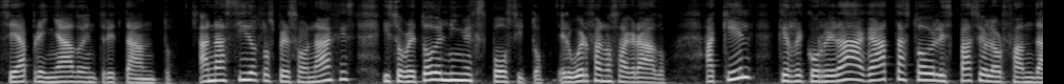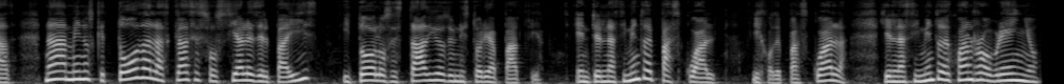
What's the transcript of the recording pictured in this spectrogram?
se ha preñado entre tanto. Han nacido otros personajes y sobre todo el niño expósito, el huérfano sagrado, aquel que recorrerá a gatas todo el espacio de la orfandad, nada menos que todas las clases sociales del país y todos los estadios de una historia patria. Entre el nacimiento de Pascual, hijo de Pascuala, y el nacimiento de Juan Robreño,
